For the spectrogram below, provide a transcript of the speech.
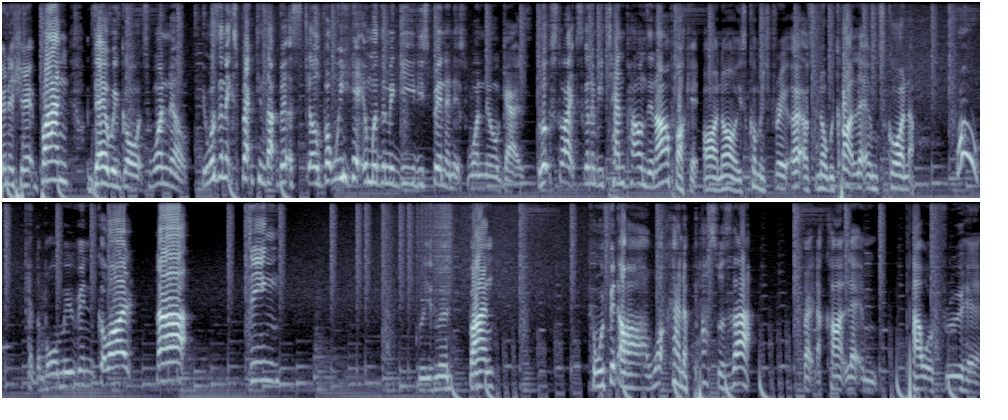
Finish it. Bang! There we go. It's 1-0. He wasn't expecting that bit of skill, but we hit him with the McGeady spin and it's 1-0, guys. Looks like it's going to be £10 in our pocket. Oh, no. He's coming straight at us. No, we can't let him score now. Woo! Get the ball moving. Come on. Nah. Ding. Griezmann. Bang. Can we fit? Oh, ah, what kind of pass was that? In fact, I can't let him power through here.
